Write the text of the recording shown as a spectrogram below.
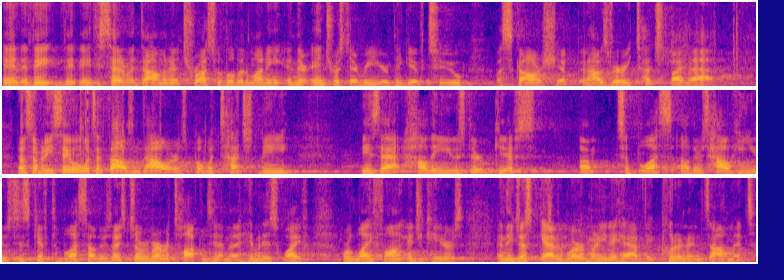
and they, they, they set them endowment in a trust with a little bit of money, and their interest every year they give to a scholarship. And I was very touched by that. Now, somebody say, well, what's $1,000? But what touched me is that how they use their gifts um, to bless others, how he used his gift to bless others. I still remember talking to him that him and his wife were lifelong educators, and they just gathered whatever money they have, they put it in an endowment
